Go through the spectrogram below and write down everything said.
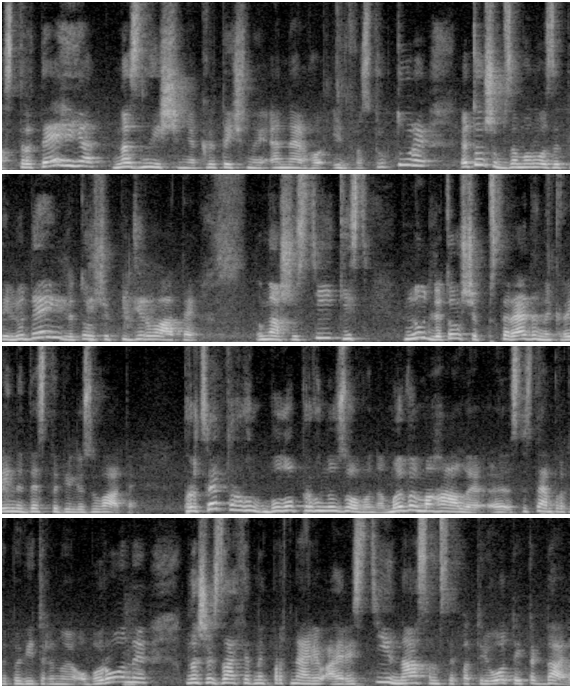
е, стратегія на знищення критичної енергоінфраструктури для того, щоб заморозити людей, для того, щоб підірвати нашу стійкість, ну для того, щоб всередини країни дестабілізувати. Про це було прогнозовано. Ми вимагали е, систем протиповітряної оборони наших західних партнерів, IRST, NASAMS, Патріоти і так далі.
